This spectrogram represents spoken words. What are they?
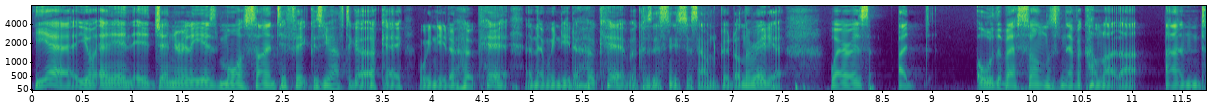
Yeah, you're, and, and it generally is more scientific because you have to go, okay, we need a hook here, and then we need a hook here because this needs to sound good on the radio. Whereas I, all the best songs never come like that, and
